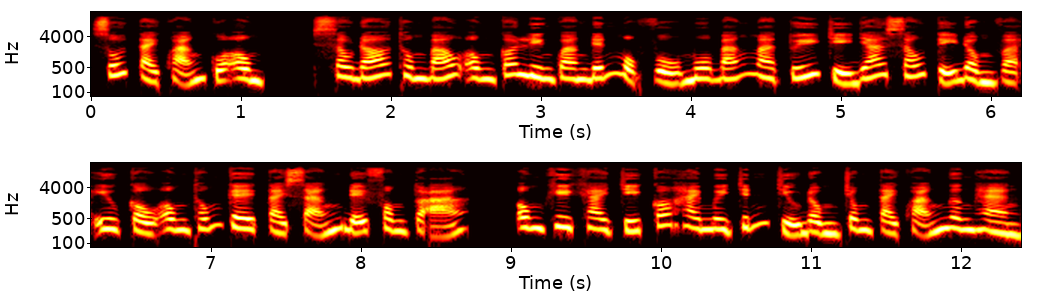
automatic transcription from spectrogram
số tài khoản của ông. Sau đó thông báo ông có liên quan đến một vụ mua bán ma túy trị giá 6 tỷ đồng và yêu cầu ông thống kê tài sản để phong tỏa. Ông khi khai chỉ có 29 triệu đồng trong tài khoản ngân hàng,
